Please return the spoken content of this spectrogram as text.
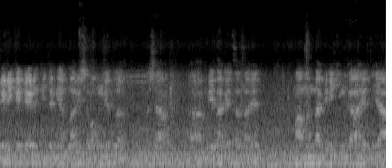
डेडिकेटेड की ज्यांनी आपलं आयुष्य वाहून घेतलं अशा मेधा गैसास आहेत मा मंदाकिनी किंकर आहेत या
